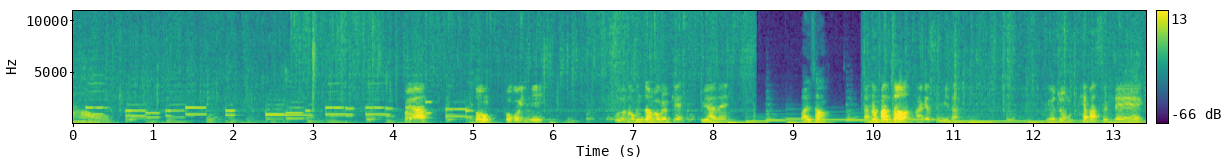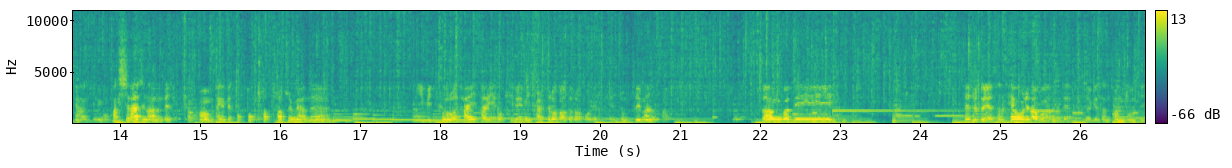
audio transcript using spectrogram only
DNA. 호야, 똥 보고 있니? 오늘은 혼자 먹을게. 미안해. 완성. 자, 한 판 더 하겠습니다. 이거 좀 해봤을 때 그냥 이거 확실하진 않은데 이렇게 톡톡 쳐, 쳐주면은 이 밑으로 사이사이로 기름이 잘 들어가더라고요. 이렇게 좀 뜨면서. 정구지. 제주도에선 세월이라고 하는데 여기선 정구지.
